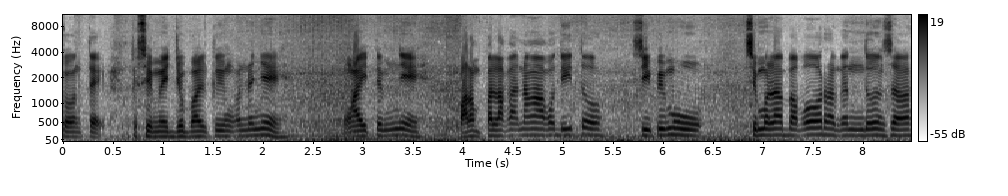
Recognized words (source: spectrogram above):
konti. Kasi medyo bulky yung ano niya eh. Yung item niya eh. Parang palaka na nga ako dito. Sipin mo, simula Bacoor hanggang doon sa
